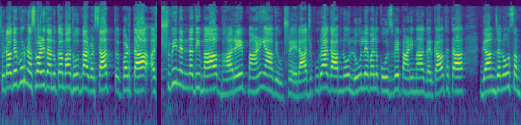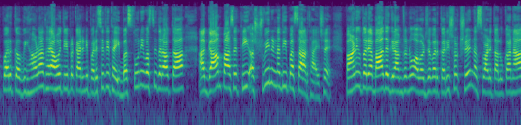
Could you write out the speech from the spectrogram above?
છોટાઉદેપુર નસવાડી તાલુકામાં ધોધમાર વરસાદ પડતા અશ્વિન નદીમાં ભારે પાણી આવ્યું છે. રાજપુરા ગામનો લો લેવલ કોઝવે પાણીમાં ગરકાવ થતા ગામજનો સંપર્ક વિહાણા થયા હોય તે પ્રકારની પરિસ્થિતિ થઈ. બસોની વસ્તી ધરાવતા આ ગામ પાસેથી અશ્વિન નદી પસાર થાય છે. પાણી ઉતર્યા બાદ ગ્રામજનો અવરજવર કરી શકશે. નસવાડી તાલુકાના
